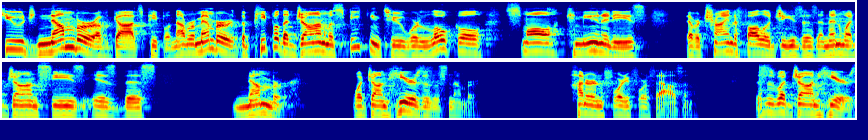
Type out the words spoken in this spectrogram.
huge number of God's people. Now remember, the people that John was speaking to were local, small communities that were trying to follow Jesus. And then what John sees is this number. What John hears is this number. 144,000. This is what John hears,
